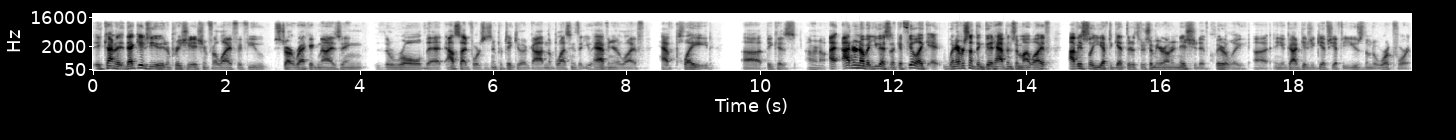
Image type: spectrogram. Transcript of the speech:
it kind of that gives you an appreciation for life if you start recognizing the role that outside forces, in particular God and the blessings that you have in your life, have played. Uh, because I don't know, I, I don't know about you guys. Like I feel like eh, whenever something good happens in my life, obviously you have to get there through some of your own initiative. Clearly, uh, and you know, God gives you gifts, you have to use them to work for it.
